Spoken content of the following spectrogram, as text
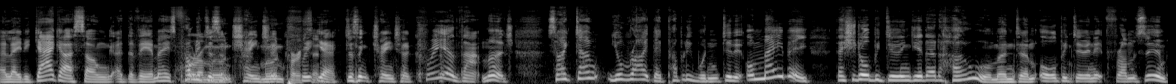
a Lady Gaga song at the VMAs probably doesn't moon- change moon her. person. yeah, doesn't change her career that much. So I don't. You're right. They probably wouldn't do it, or maybe they should all be doing it at home and um, all be doing it from Zoom.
